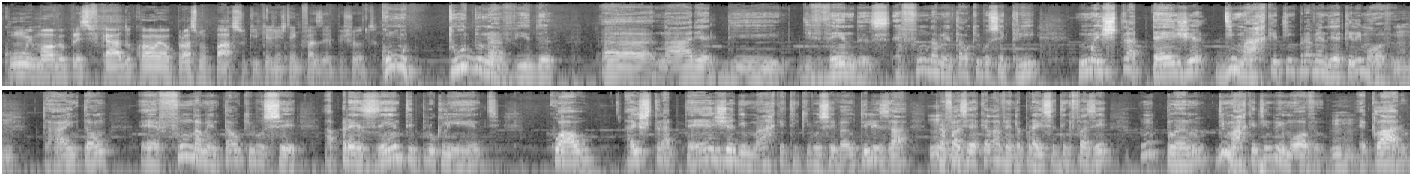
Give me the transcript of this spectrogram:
Com o imóvel precificado, qual é o próximo passo? O que, que a gente tem que fazer, Peixoto? Como tudo na vida, uh, na área de, de vendas, é fundamental que você crie uma estratégia de marketing para vender aquele imóvel. Uhum. Tá? Então, é fundamental que você apresente para o cliente qual a estratégia de marketing que você vai utilizar uhum. para fazer aquela venda. Para isso, você tem que fazer um plano de marketing do imóvel, uhum. é claro.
